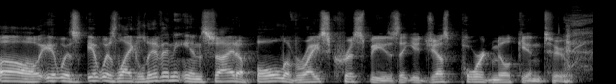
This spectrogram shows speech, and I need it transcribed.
Oh, it was it was like living inside a bowl of Rice Krispies that you just poured milk into.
